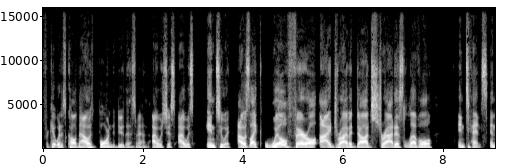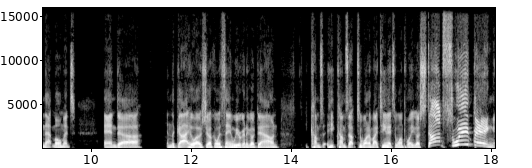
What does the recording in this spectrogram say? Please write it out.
I forget what it's called now. I was born to do this, man. I was just, I was into it. I was like Will Ferrell, I drive a Dodge Stratus level intense in that moment. And uh and the guy who I was joking with saying we were gonna go down, he comes he comes up to one of my teammates at one point. He goes, Stop sweeping!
